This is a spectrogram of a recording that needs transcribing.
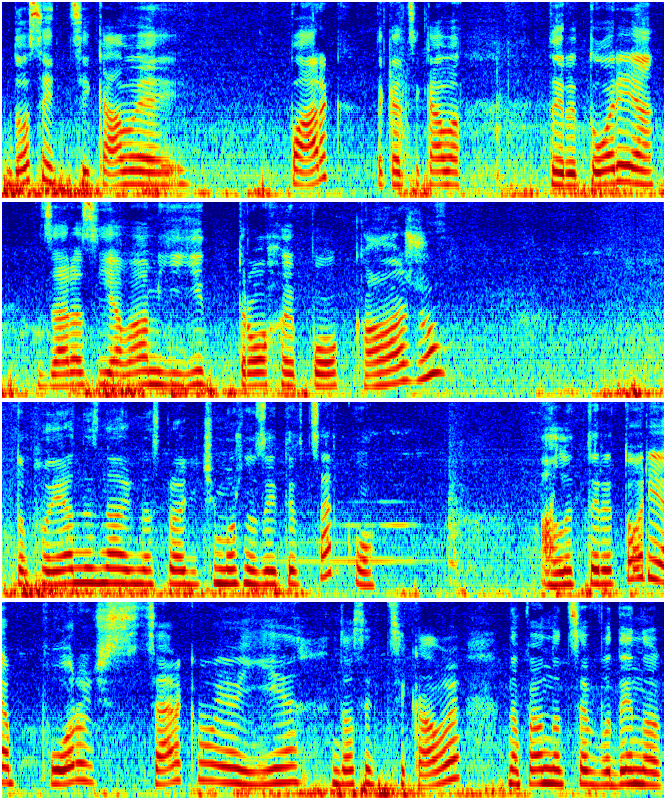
досить цікавий парк, така цікава територія. Зараз я вам її трохи покажу. Тобто я не знаю насправді, чи можна зайти в церкву, але територія поруч з церквою є досить цікавою. Напевно, це будинок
